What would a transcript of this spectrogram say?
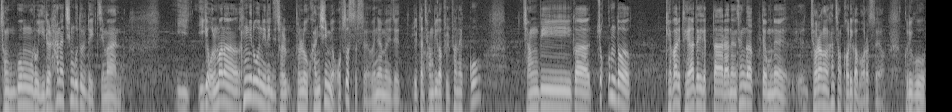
전공으로 일을 하는 친구들도 있지만 이 이게 얼마나 흥미로운 일인지 절, 별로 관심이 없었었어요. 왜냐하면 이제 일단 장비가 불편했고 장비가 조금 더 개발이 돼야 되겠다라는 생각 때문에 저랑은 한참 거리가 멀었어요. 그리고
